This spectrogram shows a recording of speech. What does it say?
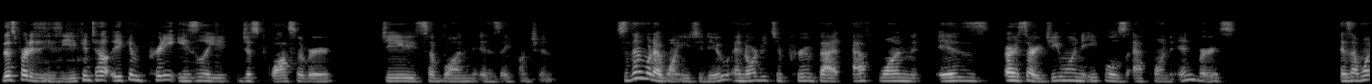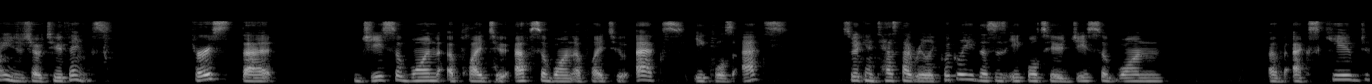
this part is easy. You can tell you can pretty easily just gloss over g sub 1 is a function. So then what I want you to do, in order to prove that f1 is, or sorry, g1 equals f1 inverse, is I want you to show two things. First, that g sub 1 applied to f sub 1 applied to x equals x. So we can test that really quickly. This is equal to g sub 1 of x cubed,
